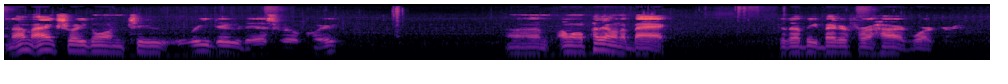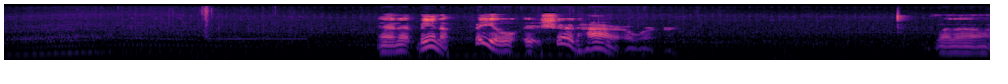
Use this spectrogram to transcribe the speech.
And I'm actually going to redo this real quick. Um, I'm going to put it on the back because that'll be better for a hired worker. And it being a field, it should hire a worker. But uh,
